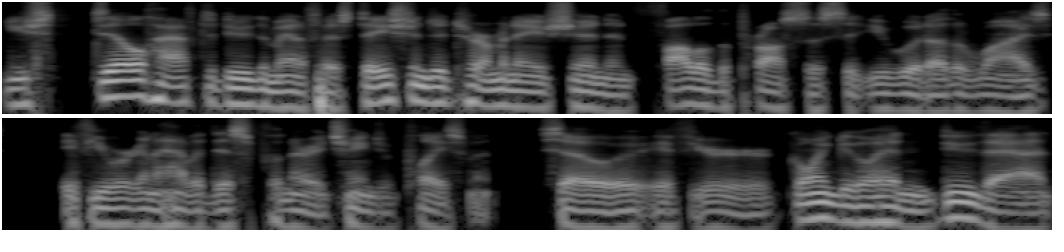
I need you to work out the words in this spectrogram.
you still have to do the manifestation determination and follow the process that you would otherwise if you were going to have a disciplinary change of placement. So if you're going to go ahead and do that,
